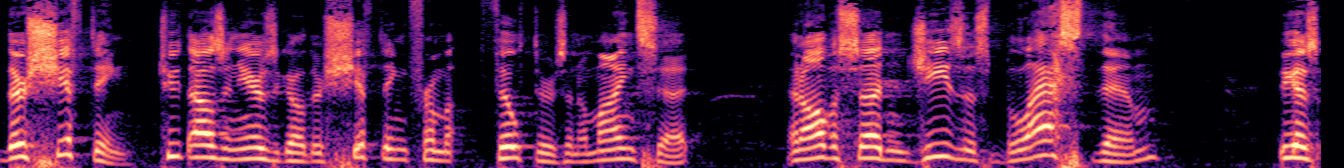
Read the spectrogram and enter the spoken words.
they're shifting. 2,000 years ago, they're shifting from filters and a mindset. And all of a sudden, Jesus blasts them. Because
